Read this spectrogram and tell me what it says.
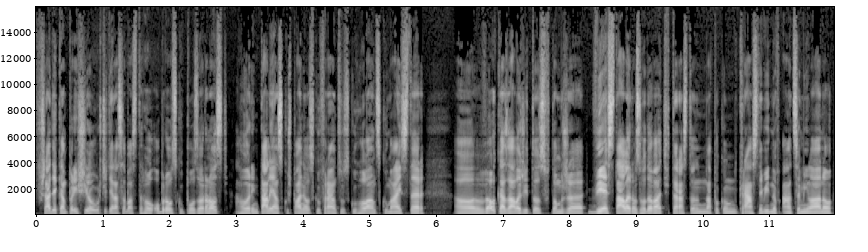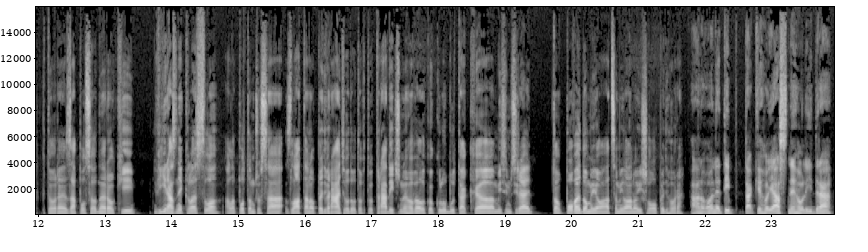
všade, kam prišiel, určite na seba strhol obrovskú pozornosť. A hovorím, Taliansku, Španielsku, Francúzsku, Holandsku, majster. Veľká záležitosť v tom, že vie stále rozhodovať. Teraz to napokon krásne vidno v AC Miláno, ktoré za posledné roky výrazne kleslo, ale potom, čo sa Zlatan opäť vrátil do tohto tradičného veľkoklubu, tak myslím si, že aj to povedomie o AC Milano išlo opäť hore. Áno, on je typ takého jasného lídra,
